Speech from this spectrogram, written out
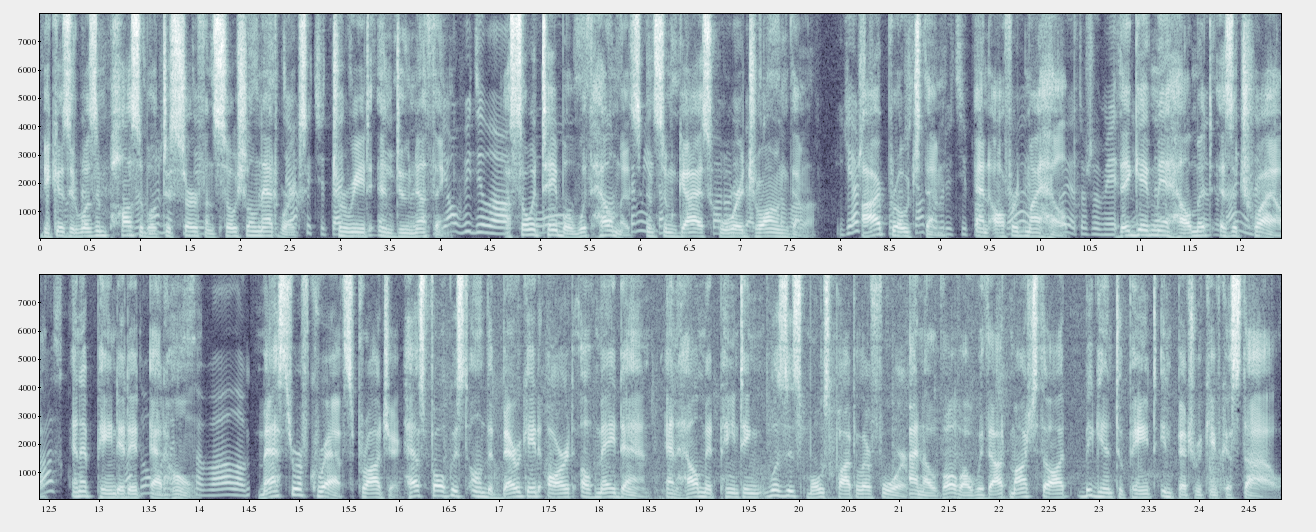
because it was impossible to surf on social networks, to read and do nothing. I saw a table with helmets and some guys who were drawing them. I approached them and offered my help. They gave me a helmet as a trial, and I painted it at home. Master of Crafts project has focused on the barricade art of Maidan, and helmet painting was its most popular form. Anna Lvova, without much thought, began to paint in Petrykivka style.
